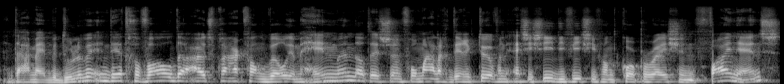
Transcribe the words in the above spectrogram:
En daarmee bedoelen we in dit geval de uitspraak van William Hinman. Dat is een voormalig directeur van de SEC-divisie van Corporation Finance.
